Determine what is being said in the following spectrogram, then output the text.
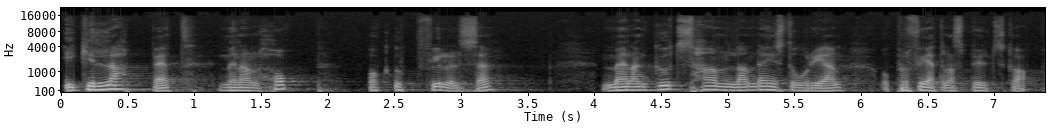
I glappet mellan hopp och uppfyllelse, mellan Guds handlande i historien och profeternas budskap,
